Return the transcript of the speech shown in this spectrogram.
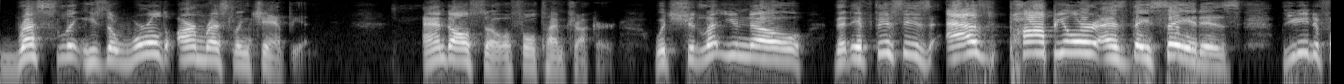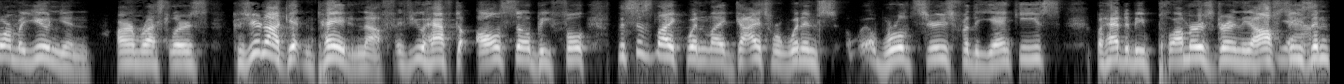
wrestling, he's the world arm wrestling champion and also a full time trucker, which should let you know that if this is as popular as they say it is, you need to form a union, arm wrestlers, because you're not getting paid enough. If you have to also be full, this is like when like guys were winning World Series for the Yankees, but had to be plumbers during the off season. Yeah.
